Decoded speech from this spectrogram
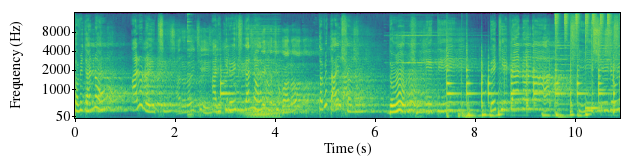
তবে জানো আরও রয়েছে। আরও রয়েছে? আর কি রয়েছে জানো? দেখেছ বলো? তবে তাই শোনো। দক্ষিণেতে দেখি কেন না কি শিরুয়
